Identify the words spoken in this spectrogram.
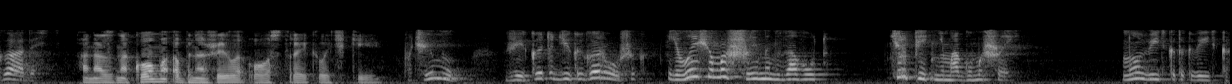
гадость. Она знакомо обнажила острые клычки. Почему? Вика — это дикий горошек. Его еще мышиным зовут. Терпеть не могу мышей. Ну, Витька так Витька.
